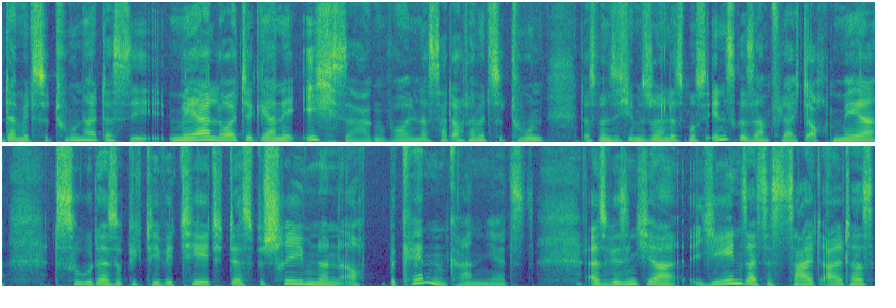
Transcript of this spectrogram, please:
damit zu tun hat, dass sie mehr Leute gerne ich sagen wollen. Das hat auch damit zu tun, dass man sich im Journalismus insgesamt vielleicht auch mehr zu der Subjektivität des Beschriebenen auch bekennen kann jetzt. Also wir sind ja jenseits des Zeitalters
